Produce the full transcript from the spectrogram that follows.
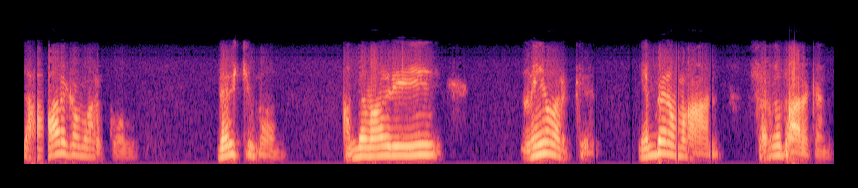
தாரகமா இருக்கும். தரிக்குமோ அந்த மாதிரி நியமம் இருக்கு. எம்பெருமான் சர்வதாரகன்.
